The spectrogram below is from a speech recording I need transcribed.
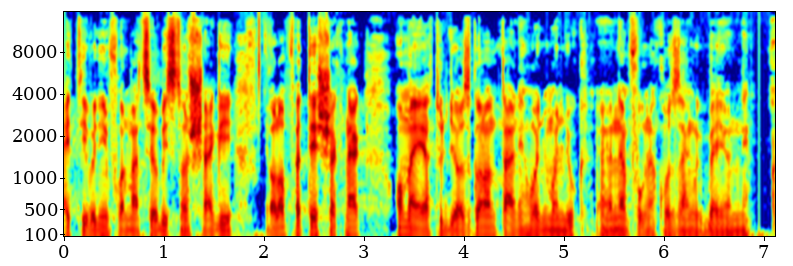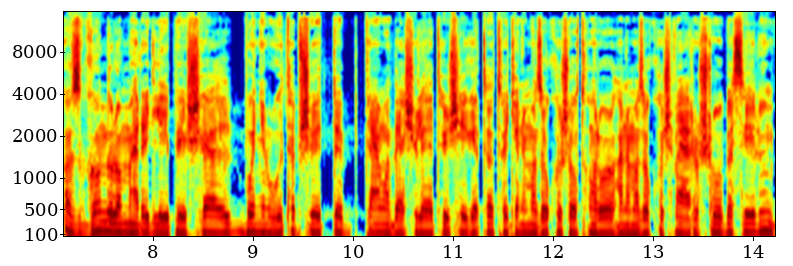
IT vagy információbiztonsági alapvetéseknek, amelyet tudja azt garantálni, hogy mondjuk nem fognak hozzánk bejönni. Azt gondolom már egy lépéssel bonyolultabb, sőt több támadási lehetőséget ad, hogyha nem az okos otthonról, hanem az okos városról beszélünk,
